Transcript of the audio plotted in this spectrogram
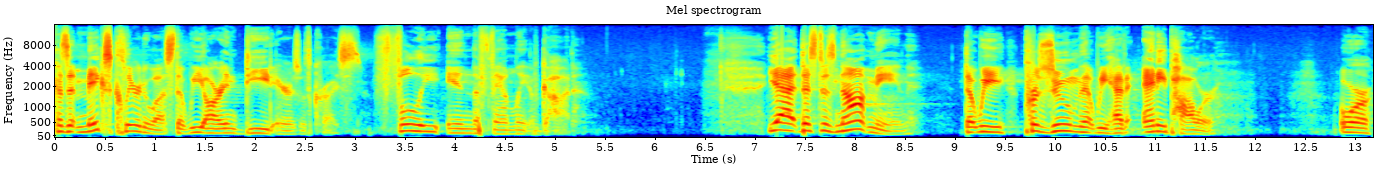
Because it makes clear to us that we are indeed heirs with Christ, fully in the family of God. Yet, this does not mean that we presume that we have any power or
